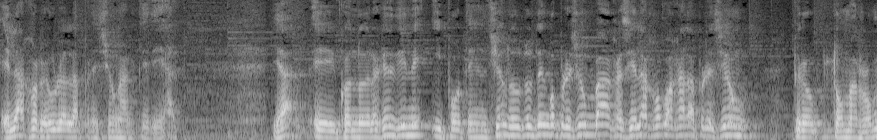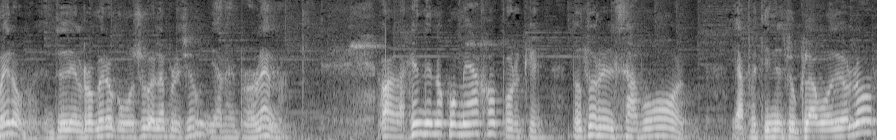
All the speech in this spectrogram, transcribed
El ajo regula la presión arterial. ¿ya? Eh, cuando la gente tiene hipotensión, nosotros tengo presión baja, si el ajo baja la presión, pero toma romero, pues, entonces el romero como sube la presión, ya no hay problema. Ahora, la gente no come ajo porque, doctor, el sabor, ya pues tiene su clavo de olor,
